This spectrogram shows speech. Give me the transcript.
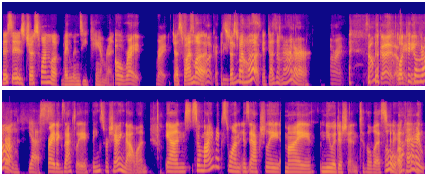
This is Just One Look by Lindsey Cameron. Oh, right. Right. just one look. at It's just one look. It doesn't matter. All right. Sounds good. what could go you for- wrong? yes. Right, exactly. Thanks for sharing that one. And so my next one is actually my new addition to the list. Oh, after okay.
